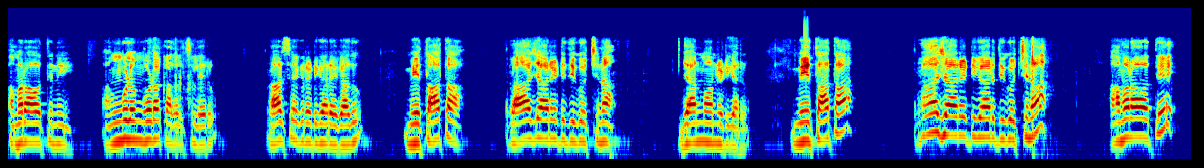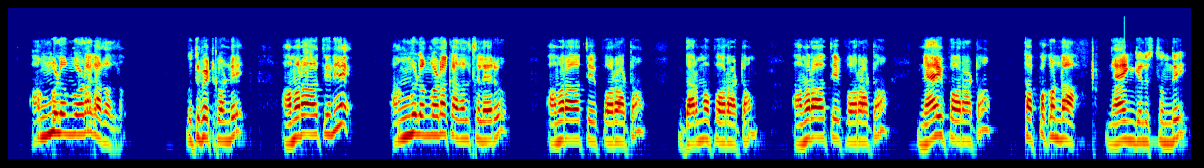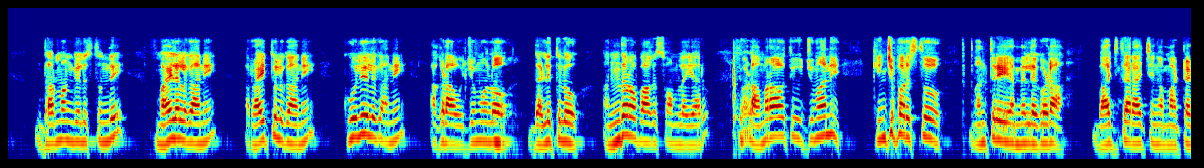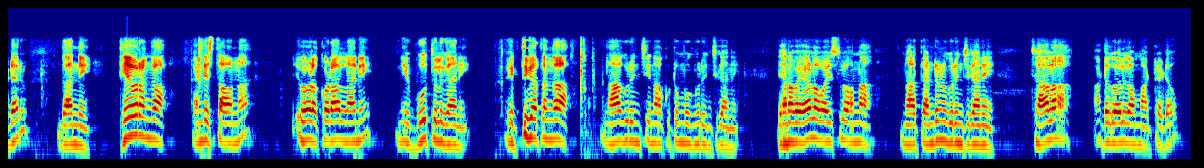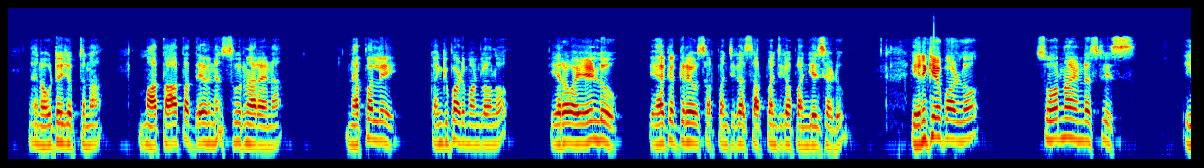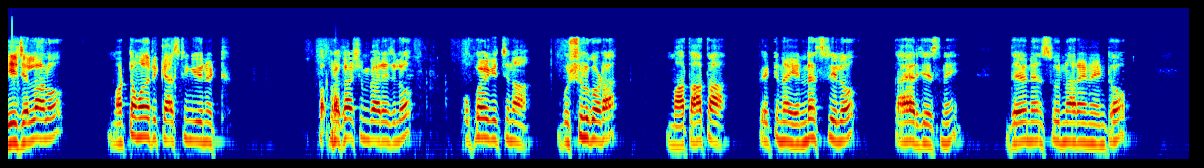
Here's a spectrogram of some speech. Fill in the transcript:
అమరావతిని అంగుళం కూడా కదల్చలేరు. రాజశేఖర రెడ్డి గారే కాదు మీ తాత రాజారెడ్డి దిగొచ్చిన జగన్మోహన్ రెడ్డి గారు. మీ తాత రాజారెడ్డి గారు దిగొచ్చిన అమరావతి అంగుళం కూడా కదలదు. గుర్తుపెట్టుకోండి అమరావతిని అంగుళం కూడా కదల్చలేరు. అమరావతి పోరాటం ధర్మ పోరాటం అమరావతి పోరాటం న్యాయ పోరాటం తప్పకుండా న్యాయం గెలుస్తుంది. ధర్మం గెలుస్తుంది. మహిళలు కానీ రైతులు కానీ కూలీలు కానీ అక్కడ ఆ ఉద్యమంలో దళితులు అందరూ భాగస్వాములు అయ్యారు ఇవాళ అమరావతి ఉద్యమాన్ని కించపరుస్తూ మంత్రి ఎమ్మెల్యే కూడా బాధ్యతారాజ్యంగా మాట్లాడారు. దాన్ని తీవ్రంగా ఖండిస్తా ఉన్నా ఇవాళ కొడాలు నాని నీ బూతులు కానీ వ్యక్తిగతంగా నా గురించి నా కుటుంబం గురించి కానీ ఎనభై ఏళ్ళ వయసులో ఉన్న నా తండ్రిని గురించి కానీ చాలా అడ్డగోలుగా మాట్లాడావు. నేను ఒకటే చెప్తున్నా. మా తాత దేవినేని సూర్యనారాయణ నెప్పల్లి కంకిపాడు మండలంలో ఇరవై ఏళ్ళు ఏకగ్రేవ్ సర్పంచ్గా సర్పంచ్గా పనిచేశాడు. ఎనికేపాడులో సువర్ణ ఇండస్ట్రీస్ ఈ జిల్లాలో మొట్టమొదటి కాస్టింగ్ యూనిట్ ప్రకాశం బ్యారేజ్లో ఉపయోగించిన బుష్లు కూడా మా తాత పెట్టిన ఇండస్ట్రీలో తయారు చేసినాయి. దేవినేని సూర్యనారాయణ ఏంటో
